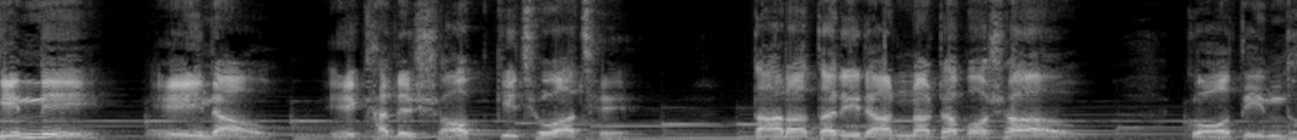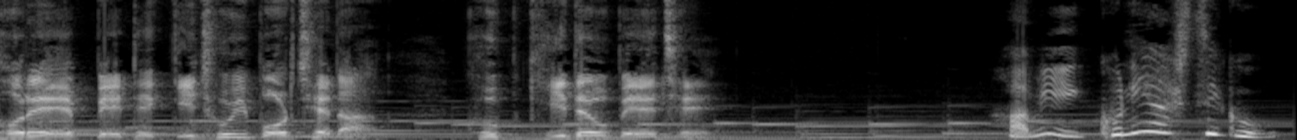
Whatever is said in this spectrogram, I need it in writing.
গিন্নি এই নাও এখানে সব কিছু আছে। তাড়াতাড়ি রান্নাটা বসাও। কদিন ধরে পেটে কিছুই পড়ছে না খুব খিদেও পেয়েছে। আমি এক্ষুনি আসছি গো।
